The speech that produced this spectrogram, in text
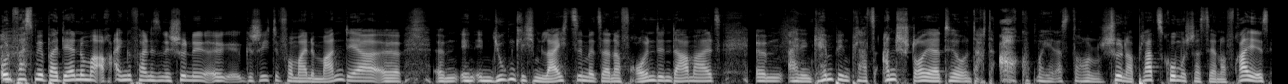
Und was mir bei der Nummer auch eingefallen ist, eine schöne äh, Geschichte von meinem Mann, der äh, ähm, in, in jugendlichem Leichtsinn mit seiner Freundin damals ähm, einen Campingplatz ansteuerte und dachte, ah, guck mal hier, das ist doch ein schöner Platz, komisch, dass der noch frei ist.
